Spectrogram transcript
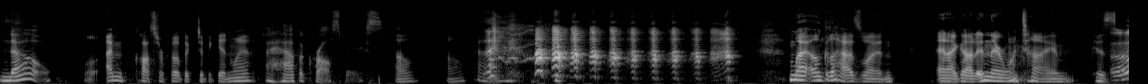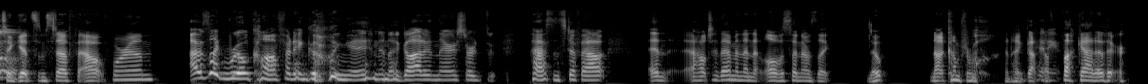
No, Well, I'm claustrophobic to begin with. I have a crawl space. Oh, okay. My uncle has one, and I got in there one time because to Oh. get some stuff out for him. I was like real confident going in, and I got in there, started th- passing stuff out and out to them, and then all of a sudden I was like, "Nope, not comfortable," and I got the fuck out of there.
